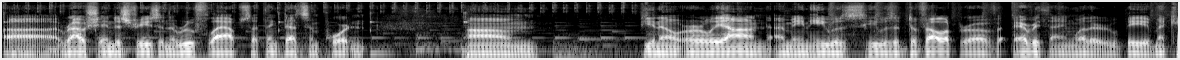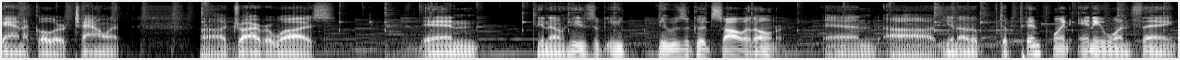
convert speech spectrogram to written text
uh, Roush Industries and the roof laps, I think that's important. Um, you know, early on, I mean, he was he was a developer of everything, whether it would be mechanical or talent, uh, driver wise, and you know, he's a, he he was a good, solid owner, and uh, you know, to, to, pinpoint any one thing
